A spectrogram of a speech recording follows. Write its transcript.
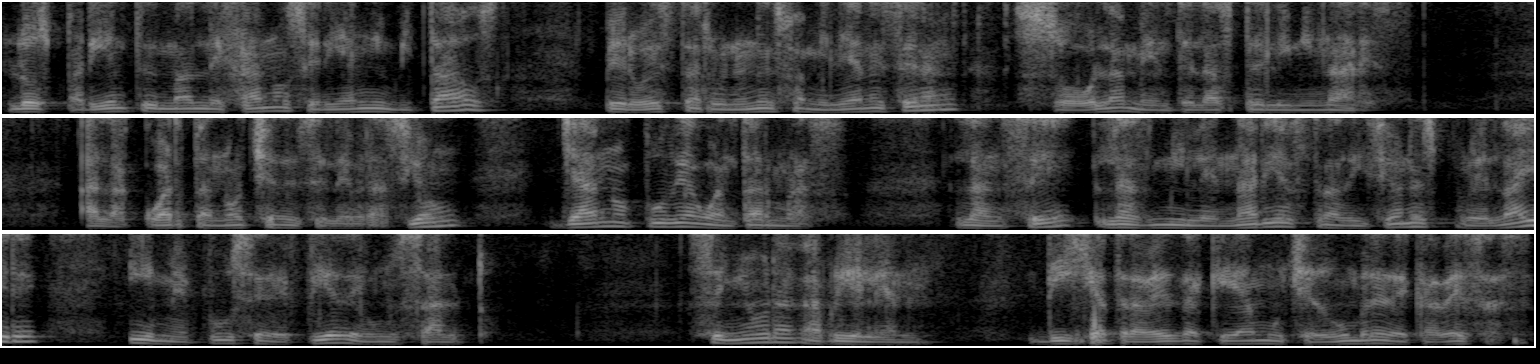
los parientes más lejanos serían invitados, pero estas reuniones familiares eran solamente las preliminares. A la cuarta noche de celebración ya no pude aguantar más lancé las milenarias tradiciones por el aire y me puse de pie de un salto. Señora Gabrielian, dije a través de aquella muchedumbre de cabezas,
